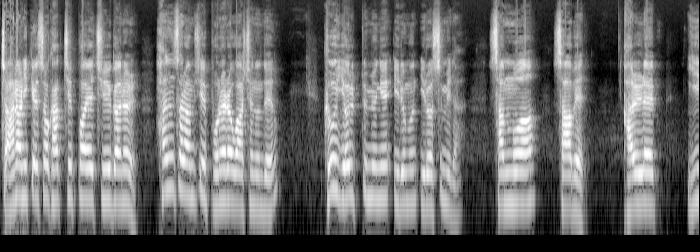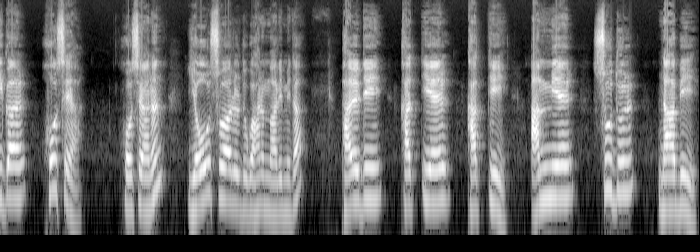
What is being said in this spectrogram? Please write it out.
자, 하나님께서 각 지파의 지휘관을 한 사람씩 보내라고 하셨는데요. 그 12명의 이름은 이렇습니다. 삼무아, 사벳, 갈렙, 이갈, 호세아. 호세아는 여호수아를 두고 하는 말입니다. 발디, 갓디엘, 갓디, 암미엘, 수들, 나비,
